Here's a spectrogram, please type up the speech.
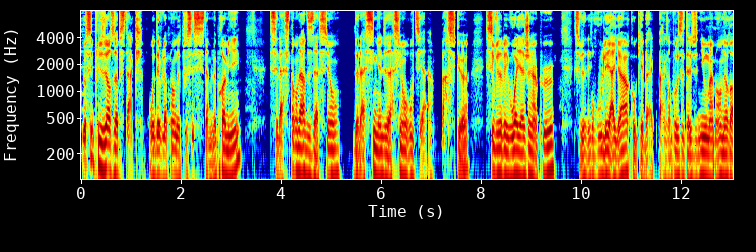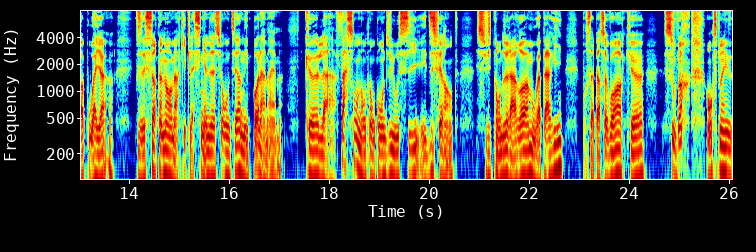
Il y a aussi plusieurs obstacles au développement de tous ces systèmes. Le premier, c'est la standardisation de la signalisation routière. Parce que si vous avez voyagé un peu, si vous avez roulé ailleurs qu'au Québec, par exemple aux États-Unis ou même en Europe ou ailleurs, vous avez certainement remarqué que la signalisation routière n'est pas la même, que la façon dont on conduit aussi est différente. Il suffit de conduire à Rome ou à Paris pour s'apercevoir que souvent, on se plaint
